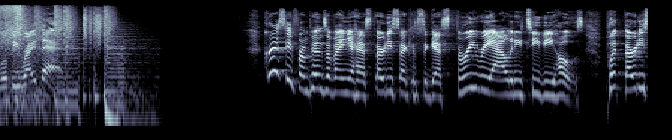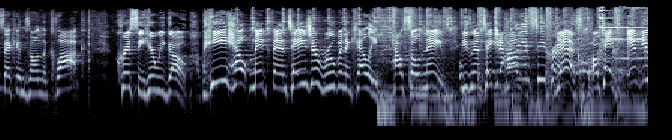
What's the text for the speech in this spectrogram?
Will be right back. Chrissy from Pennsylvania has 30 seconds to guess three reality TV hosts. Put 30 seconds on the clock. Chrissy, here we go. He helped make Fantasia, Ruben, and Kelly household names. He's gonna take you to Hollywood. Yes. Okay. If you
